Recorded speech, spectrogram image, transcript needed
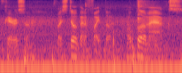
who cares? Uh, but I still gotta fight them. I'll pull out my axe.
